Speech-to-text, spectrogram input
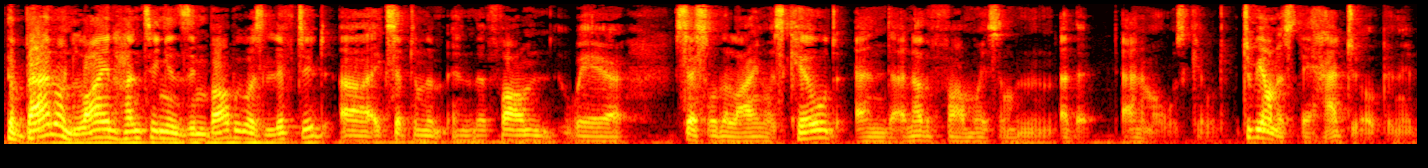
The ban on lion hunting in Zimbabwe was lifted, uh, except in the in the farm where Cecil the lion was killed, and another farm where some other animal was killed. To be honest, they had to open it.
